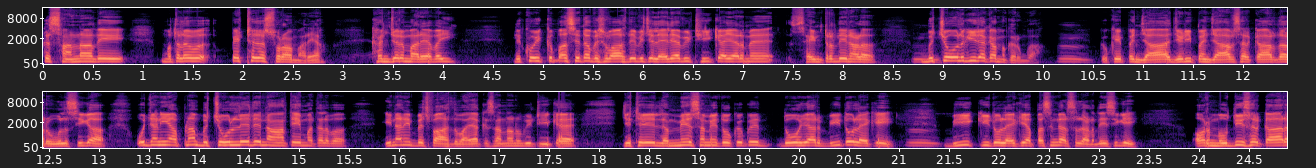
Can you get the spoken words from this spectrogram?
ਕਿਸਾਨਾਂ ਦੇ ਮਤਲਬ ਪਿੱਠ 'ਤੇ ਸੁਰਾ ਮਾਰਿਆ ਖੰਜਰ ਮਾਰਿਆ ਬਾਈ। ਦੇਖੋ ਇੱਕ ਪਾਸੇ ਤਾਂ ਵਿਸ਼ਵਾਸ ਦੇ ਵਿੱਚ ਲੈ ਲਿਆ ਵੀ ਠੀਕ ਆ ਯਾਰ ਮੈਂ ਸੈਂਟਰ ਦੇ ਨਾਲ ਵਿਚੋਲਗੀ ਦਾ ਕੰਮ ਕਰੂੰਗਾ। ਕਿਉਂਕਿ ਪੰਜਾਬ ਜਿਹੜੀ ਪੰਜਾਬ ਸਰਕਾਰ ਦਾ ਰੂਲ ਸੀਗਾ ਉਹ ਜਾਨੀ ਆਪਣਾ ਵਿਚੋਲੇ ਦੇ ਨਾਂ ਤੇ ਮਤਲਬ ਇਹਨਾਂ ਨੇ ਵਿਸ਼ਵਾਸ ਦਿਵਾਇਆ ਕਿਸਾਨਾਂ ਨੂੰ ਵੀ ਠੀਕ ਹੈ ਜਿੱਥੇ ਲੰਮੇ ਸਮੇਂ ਤੋਂ ਕਿਉਂਕਿ 2020 ਤੋਂ ਲੈ ਕੇ ਹੂੰ। 20 21 ਤੋਂ ਲੈ ਕੇ ਆਪਾਂ ਸੰਘਰਸ਼ ਲੜਦੇ ਸੀਗੇ ਔਰ ਮੋਦੀ ਸਰਕਾਰ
